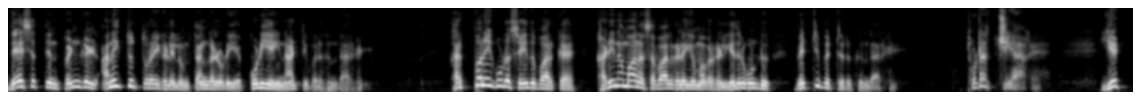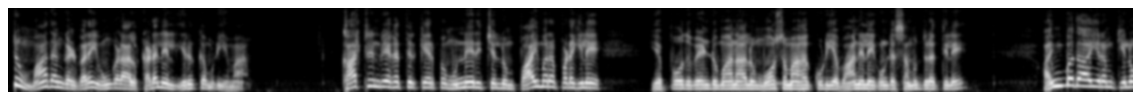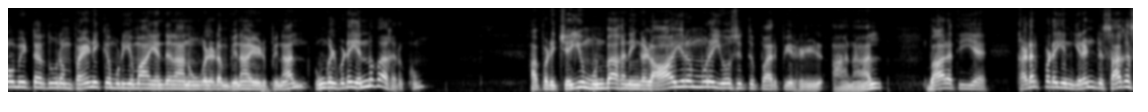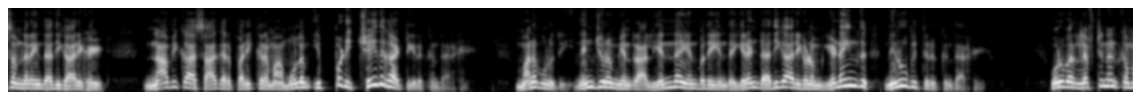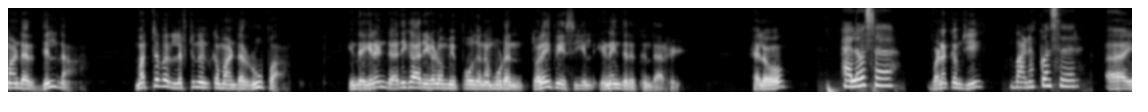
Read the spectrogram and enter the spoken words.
தேசத்தின் பெண்கள் அனைத்து துறைகளிலும் தங்களுடைய கொடியை நாட்டி வருகின்றார்கள். கற்பனை கூட செய்து பார்க்க கடினமான சவால்களையும் அவர்கள் எதிர்கொண்டு வெற்றி பெற்றிருக்கின்றார்கள். தொடர்ச்சியாக எட்டு மாதங்கள் வரை உங்களால் கடலில் இருக்க முடியுமா? காற்றின் வேகத்திற்கேற்ப முன்னேறிச் செல்லும் பாய்மரப்படகிலே எப்போது வேண்டுமானாலும் மோசமாகக்கூடிய வானிலை கொண்ட சமுத்திரத்திலே ஐம்பதாயிரம் கிலோமீட்டர் தூரம் பயணிக்க முடியுமா என்று நான் உங்களிடம் வினா எழுப்பினால் உங்கள் விட என்னவாக இருக்கும்? அப்படி செய்யும் முன்பாக நீங்கள் ஆயிரம் முறை யோசித்து பார்ப்பீர்கள். ஆனால் பாரதிய கடற்படையின் இரண்டு சாகசம் நிறைந்த அதிகாரிகள் நாவிகா சாகர் பரிக்கிரமா மூலம் இப்படி செய்து காட்டியிருக்கின்றார்கள். மன உறுதி நெஞ்சுரம் என்றால் என்ன என்பதை இந்த இரண்டு அதிகாரிகளும் இணைந்து நிரூபித்திருக்கின்றார்கள். ஒருவர் லெப்டினன்ட் கமாண்டர் தில்னா மற்றவர் லெப்டினன்ட் கமாண்டர் ரூபா. இந்த இரண்டு அதிகாரிகளும் இப்போது நம்முடன் தொலைபேசியில் இணைந்திருக்கின்றார்கள். ஹலோ ஹலோ சார் வணக்கம் ஜி. வணக்கம் சார்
